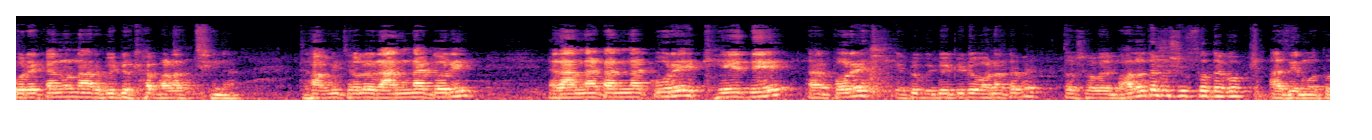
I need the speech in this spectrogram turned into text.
করে। কেননা আর ভিডিওটা বাড়াচ্ছি না। তো আমি চলো রান্না করি। রান্না টান্না করে খেয়ে দে, তারপরে একটু ভিডিও টিডিও বানাতে হবে। তো সবাই ভালো থেকো, সুস্থ থেকো, আজকের মতো।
